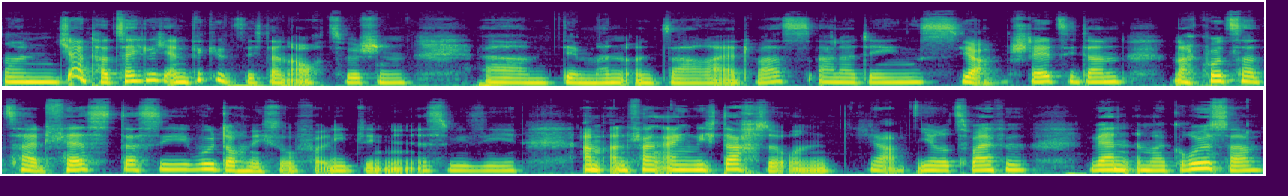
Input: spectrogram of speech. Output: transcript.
Und ja, tatsächlich entwickelt sich dann auch zwischen ähm, dem Mann und Sarah etwas. Allerdings, ja, stellt sie dann nach kurzer Zeit fest, dass sie wohl doch nicht so verliebt in ihn ist, wie sie am Anfang eigentlich dachte. Und ja, ihre Zweifel werden immer größer,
